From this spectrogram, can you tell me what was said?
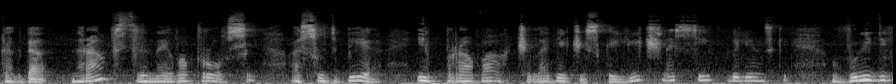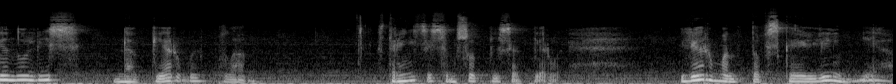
когда нравственные вопросы о судьбе и правах человеческой личности в Белинске выдвинулись на первый план. Страница 751. Лермонтовская линия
